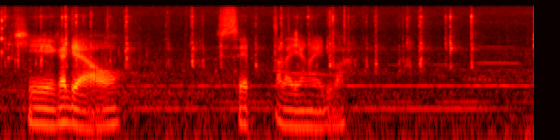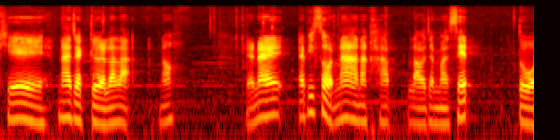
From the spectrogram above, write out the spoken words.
โอเคก็เดี๋ยวเซตอะไรยังไงดีวะ โอเค น่าจะเกินแล้วล่ะเนาะ เดี๋ยวใน episode หน้านะครับ เราจะมาเซตตัว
